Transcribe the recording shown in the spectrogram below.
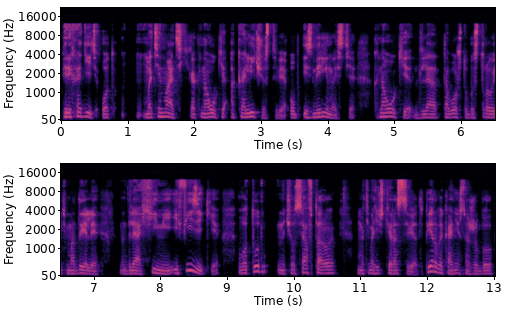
переходить от математики как науки о количестве, об измеримости к науке для того, чтобы строить модели для химии и физики, вот тут начался второй математический расцвет. Первый, конечно же, был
